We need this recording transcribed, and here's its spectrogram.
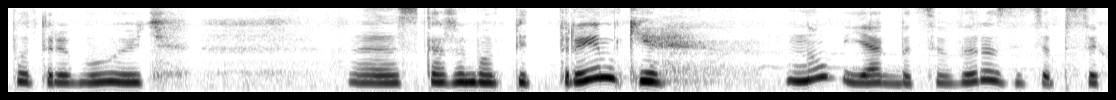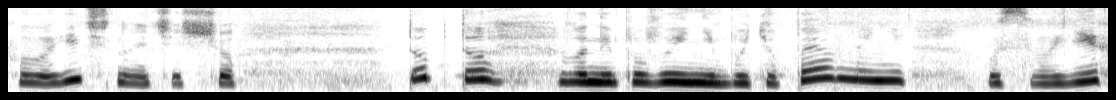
потребують, е, скажімо, підтримки. Ну, як би це виразиться, психологічної чи що. Тобто вони повинні бути упевнені у своїх,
